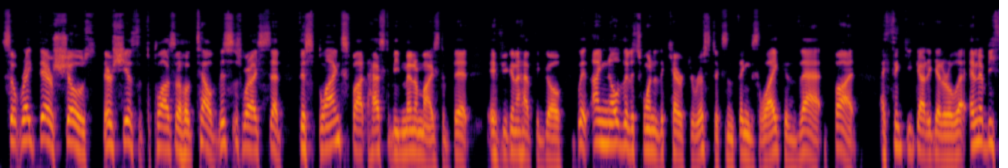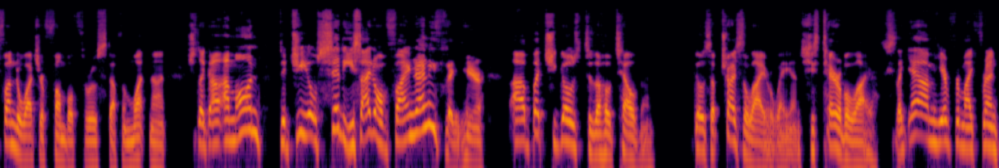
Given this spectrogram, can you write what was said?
So right there shows there she is at the Plaza Hotel. This is where I said this blind spot has to be minimized a bit if you're going to have to go with. I know that it's one of the characteristics and things like that, but I think you got to get her. Le- and it'd be fun to watch her fumble through stuff and whatnot. She's like, I'm on the Geo Cities. I don't find anything here. Uh, but she goes to the hotel then goes up, tries to lie her way in. She's terrible liar. She's like, yeah, I'm here for my friend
